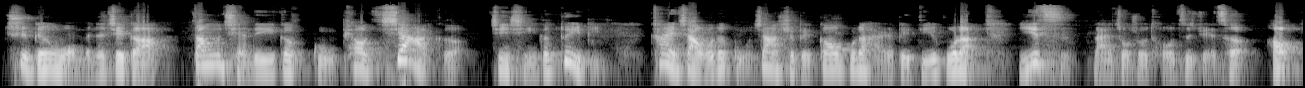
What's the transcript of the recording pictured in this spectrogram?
去跟我们的这个当前的一个股票价格进行一个对比，看一下我的股价是被高估了还是被低估了，以此来做出投资决策。好，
